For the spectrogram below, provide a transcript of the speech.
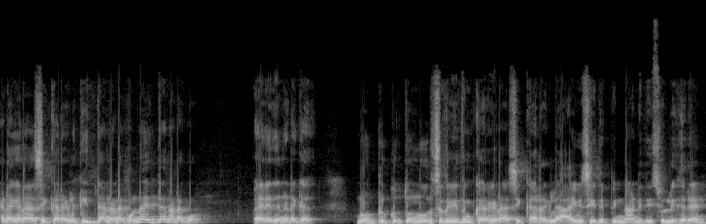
கடகராசிக்காரர்களுக்கு இதுதான் நடக்கும்னா இதுதான் நடக்கும். வேற எதுவும் நடக்காது. நூற்றுக்கு தொண்ணூறு சதவீதம் கடகராசிக்காரர்களை ஆய்வு செய்த பின் நான் இதை சொல்லுகிறேன்.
